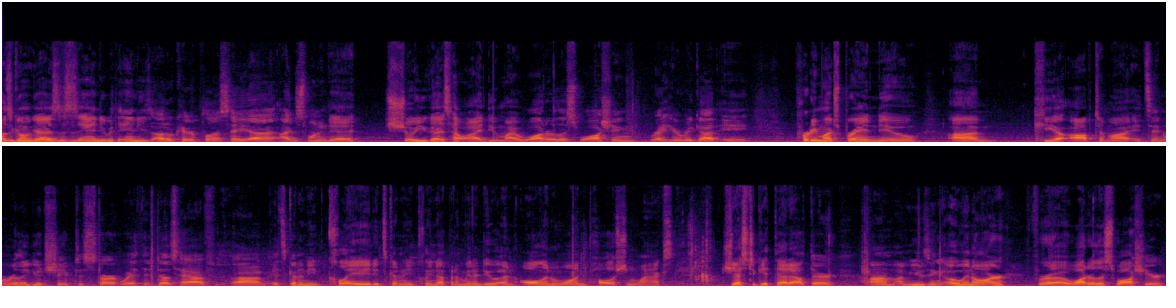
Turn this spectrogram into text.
How's it going guys? This is Andy with Andy's Auto Care Plus. Hey, uh, I just wanted to show you guys how I do my waterless washing. Right here we got a pretty much brand new um, Kia Optima. It's in really good shape to start with. It does have, um, it's gonna need clayed, it's gonna need cleaned up, and I'm gonna do an all-in-one polish and wax just to get that out there. Um, I'm using ONR for a waterless wash here,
